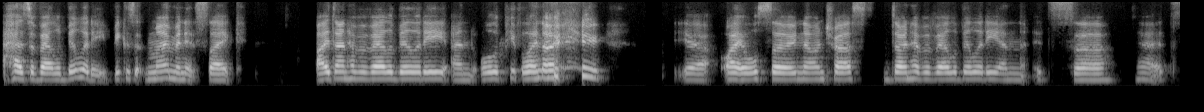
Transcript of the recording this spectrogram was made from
has availability. Because at the moment, it's like I don't have availability, and all the people I know who, yeah, I also know and trust don't have availability. And it's, uh, yeah, it's,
